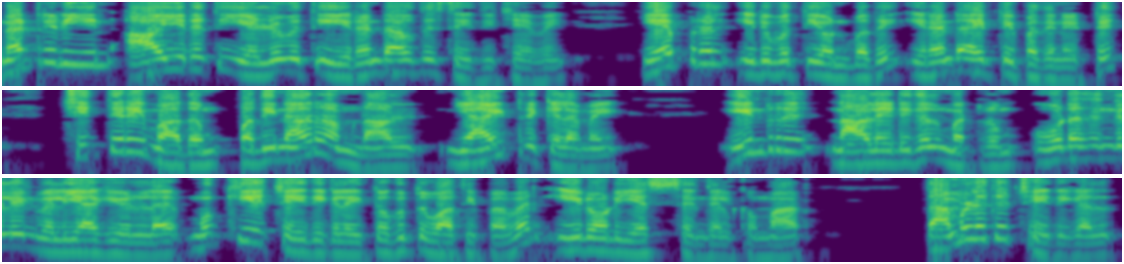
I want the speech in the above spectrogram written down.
நற்றினியின் ஆயிரத்தி எழுபத்தி இரண்டாவது செய்தி சேவை ஏப்ரல் இருபத்தி ஒன்பது இரண்டாயிரத்தி பதினெட்டு சித்திரை மாதம் பதினாறாம் நாள் ஞாயிற்றுக்கிழமை. இன்று நாளேடுகள் மற்றும் ஊடகங்களில் வெளியாகியுள்ள முக்கிய செய்திகளை தொகுத்து வாசிப்பவர் ஈரோடு எஸ். செந்தில்குமார். தமிழக செய்திகள்.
